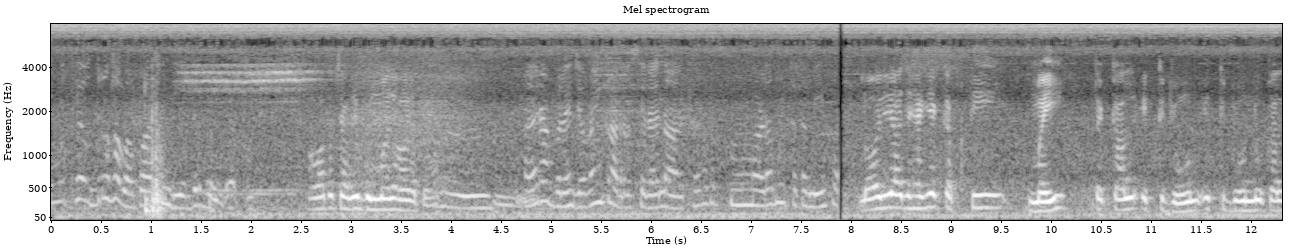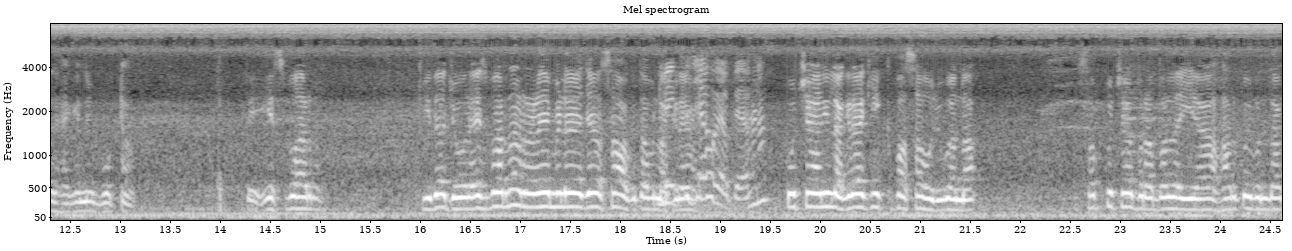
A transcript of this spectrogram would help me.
ਉੱਥੇ ਉਧਰੋਂ ਹਵਾ ਪਾਸ ਹੁੰਦੀ ਇੱਧਰ ਬੋਲਦੇ ਆਪਾਂ ਹਵਾ ਤਾਂ ਚਾਰੀ ਗੁੰਮਾ ਜਿਹਾ ਹੋਇਆ ਪਿਆ। ਹਾਏ ਰੱਬ ਨੇ ਜਮਾਂ ਹੀ ਕਰ ਸਿਰਾ ਲਾ ਰੱਖਿਆ ਤੇ ਮਾੜਾ ਮੋਟਾ ਤਾਂ ਨਹੀਂ ਲੋ ਜੀ ਅੱਜ ਹੈਗੇ 31 ਮਈ ਤੇ ਕੱਲ 1 ਜੂਨ 1 ਜੂਨ ਨੂੰ ਕੱਲ ਹੈਗੇ ਨੇ ਵੋਟਾਂ। ਤੇ ਇਸ ਵਾਰ ਕਿਹਦਾ ਜ਼ੋਰ ਹੈ? ਇਸ ਵਾਰ ਨਾ ਰਲੇ ਮਿਲੇ ਜਿਹਾ ਹਿਸਾਬ ਕਿਤਾਬ ਲੱਗ ਮਿਕਸ ਰਿਹਾ ਜਿਹਾ ਹੋਇਆ ਪਿਆ ਹਨਾ? ਕੁਛ ਐ ਨਹੀਂ ਲੱਗ ਰਿਹਾ ਕਿ ਇੱਕ ਪਾਸਾ ਹੋ ਜਾਊਗਾ ਨਾ। ਸਭ ਕੁਝ ਬਰਾਬਰ ਦਾ ਹੀ ਆ। ਹਰ ਕੋਈ ਬੰਦਾ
